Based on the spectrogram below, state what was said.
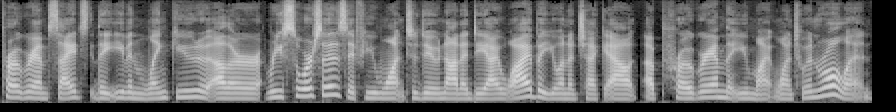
program sites, they even link you to other resources if you want to do not a DIY, but you want to check out a program that you might want to enroll in.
